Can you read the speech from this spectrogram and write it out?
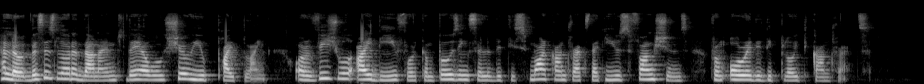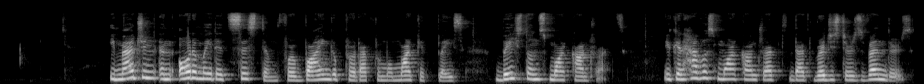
Hello, this is Loredana and today I will show you Pipeline, or visual IDE for composing Solidity smart contracts that use functions from already deployed contracts. Imagine an automated system for buying a product from a marketplace based on smart contracts. You can have a smart contract that registers vendors,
